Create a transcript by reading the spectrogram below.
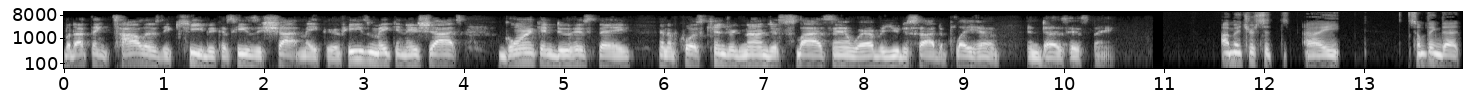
But I think Tyler's the key because he's a shot maker. If he's making his shots, Goran can do his thing, and of course Kendrick Nunn just slides in wherever you decide to play him and does his thing. I'm interested. I something that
